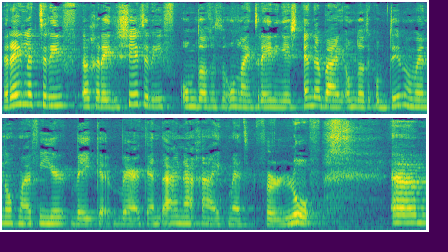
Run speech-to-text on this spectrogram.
redelijk tarief, een gereduceerd tarief, omdat het een online training is. En daarbij omdat ik op dit moment nog maar vier weken werk. En daarna ga ik met verlof. Um,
